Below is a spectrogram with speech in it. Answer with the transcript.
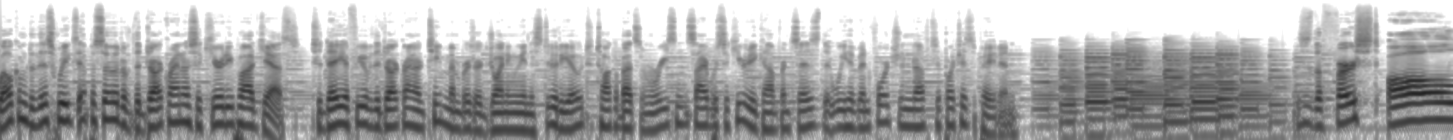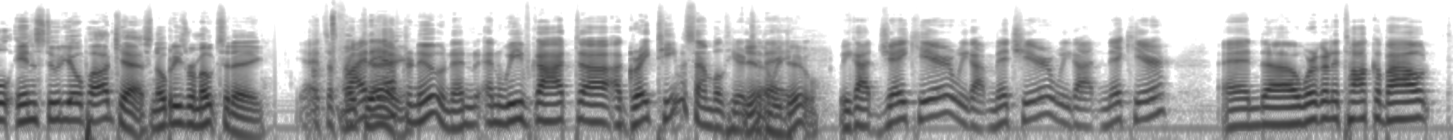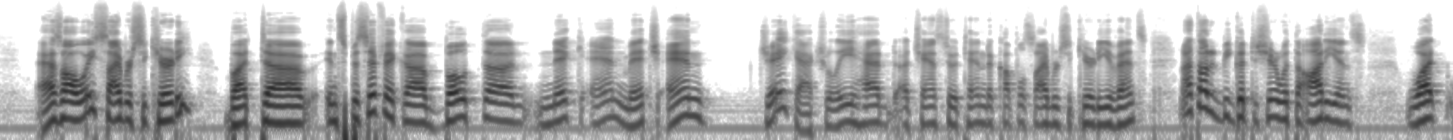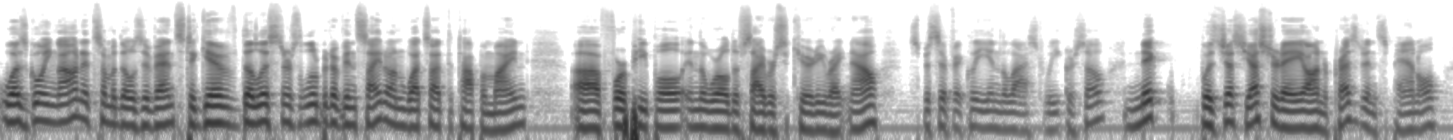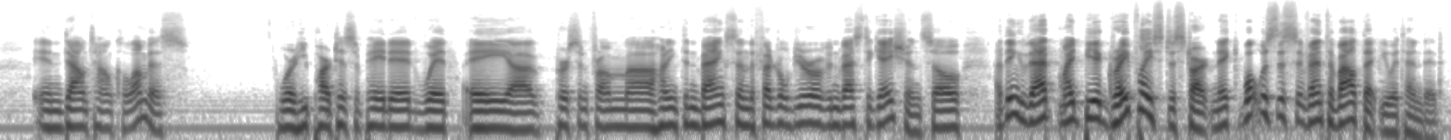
welcome to this week's episode of the Dark Rhino Security Podcast. Today, a few of the Dark Rhino team members are joining me in the studio to talk about some recent cybersecurity conferences that we have been fortunate enough to participate in. This is the first all in studio podcast. Nobody's remote today. Yeah, it's a Friday Okay. afternoon, and and we've got uh, a great team assembled here yeah, today. we do. We got Jake here, we got Mitch here, we got Nick here, and uh, we're going to talk about, as always, cybersecurity. But uh, in specific, uh, both uh, Nick and Mitch and Jake actually had a chance to attend a couple cybersecurity events, and I thought it'd be good to share with the audience what was going on at some of those events to give the listeners a little bit of insight on what's at the top of mind uh, for people in the world of cybersecurity right now, specifically in the last week or so. Nick was just yesterday on the president's panel in downtown Columbus. Where he participated with a uh, person from uh, Huntington Banks and the Federal Bureau of Investigation. So I think that might be a great place to start. Nick, what was this event about that you attended?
